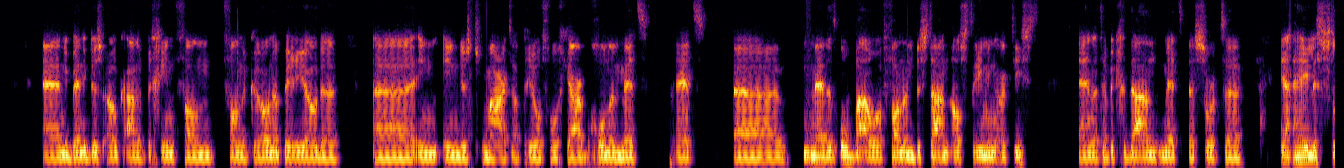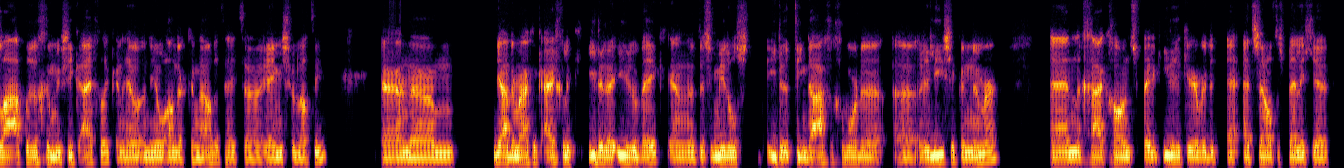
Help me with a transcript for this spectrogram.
En nu ben ik dus ook aan het begin van, van de coronaperiode, uh, in, in dus maart, april vorig jaar, begonnen met het, uh, met het opbouwen van een bestaan als streamingartiest. En dat heb ik gedaan met een soort ja, hele slaperige muziek eigenlijk. Een heel, een heel ander kanaal, dat heet uh, Remy Solatti. En um, ja, daar maak ik eigenlijk iedere, iedere week, en het is inmiddels iedere tien dagen geworden, uh, release ik een nummer. En ga ik gewoon, speel ik iedere keer weer eh, hetzelfde spelletje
